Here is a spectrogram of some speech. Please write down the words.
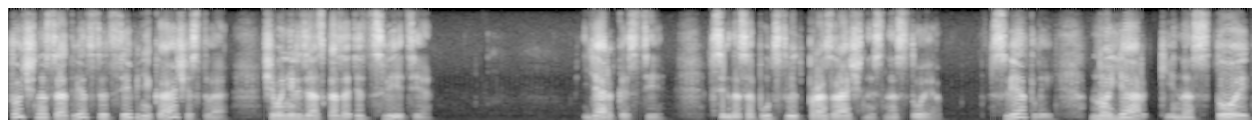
точно соответствует степени качества, чего нельзя сказать о цвете яркости всегда сопутствует прозрачность настоя. Светлый, но яркий настой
